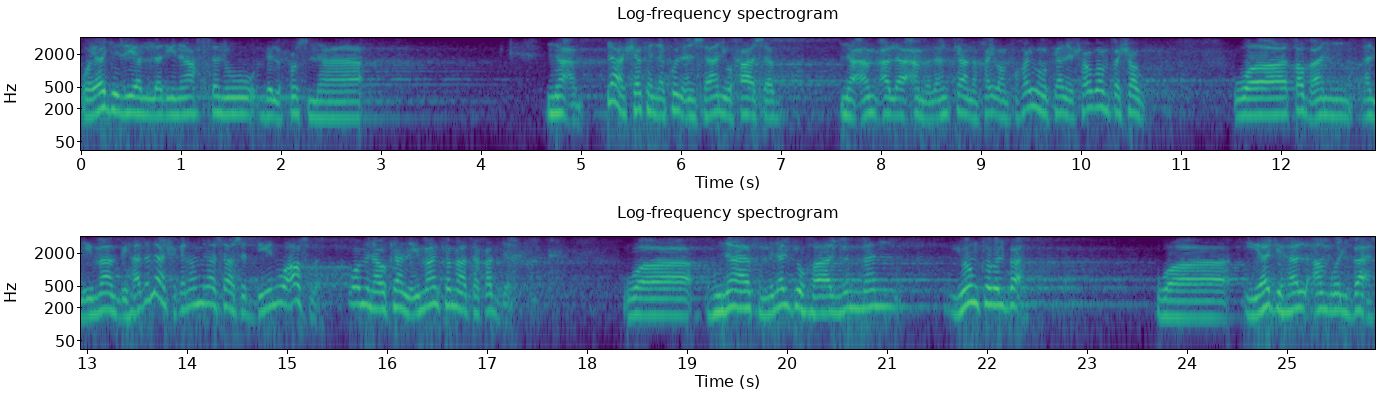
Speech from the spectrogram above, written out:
ويجزي الذين أحسنوا بالحسنى. نعم لا شك أن كل إنسان يحاسب نعم على عملا كان خيرا فخير وكان شرا فشر. وطبعا الإيمان بهذا لا شك أنه من أساس الدين وأصله ومن أركان الإيمان كما تقدم. وهناك من الجهال ممن ينكر البعث ويجهل أمر البعث.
